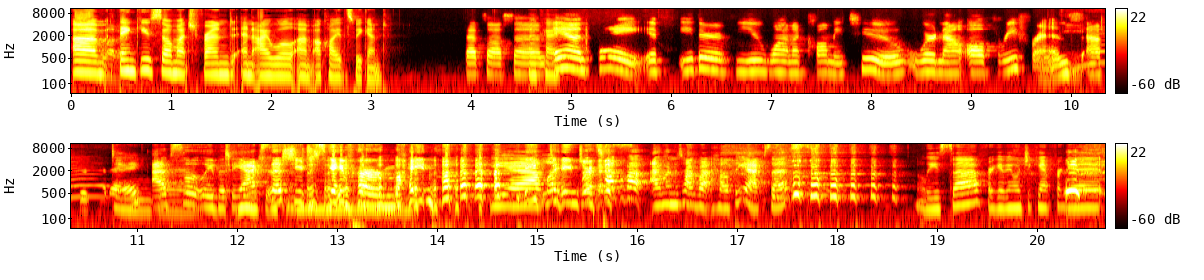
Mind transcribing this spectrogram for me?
Um, thank it. you so much, friend, and I will. Um, I'll call you this weekend. That's awesome. Okay. And hey, if either of you want to call me too, we're now all three friends yeah. after today. Danger. Absolutely, but the Danger. access you just gave her might not yeah, be let's, dangerous. Let's talk about. I'm going to talk about healthy access. Lisa, forgiving what you can't forget.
